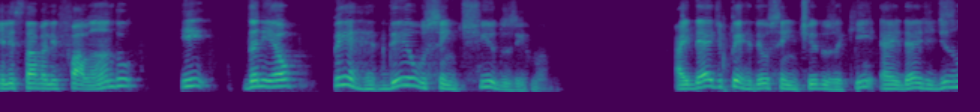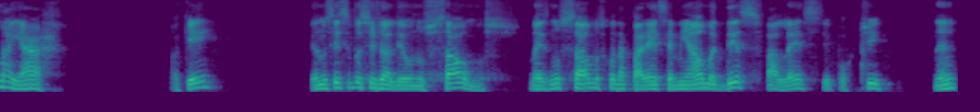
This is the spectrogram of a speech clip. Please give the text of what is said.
Ele estava ali falando e Daniel perdeu os sentidos, irmão. A ideia de perder os sentidos aqui é a ideia de desmaiar. Ok? Eu não sei se você já leu nos Salmos, mas nos Salmos, quando aparece a minha alma desfalece por ti, né?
